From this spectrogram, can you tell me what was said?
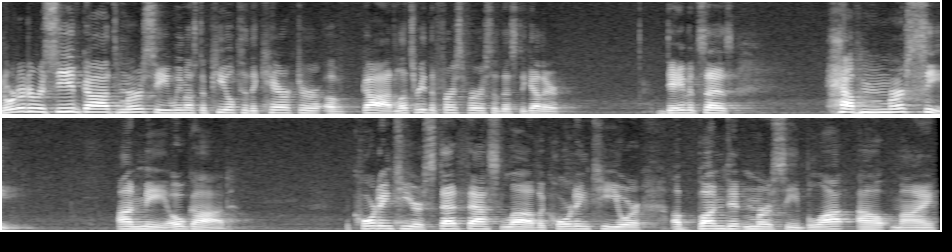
In order to receive God's mercy, we must appeal to the character of God. Let's read the first verse of this together. David says, have mercy on me, O God, according to your steadfast love, according to your abundant mercy, blot out my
